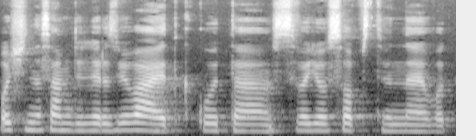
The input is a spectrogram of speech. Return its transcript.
очень на самом деле развивает какое-то свое собственное вот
